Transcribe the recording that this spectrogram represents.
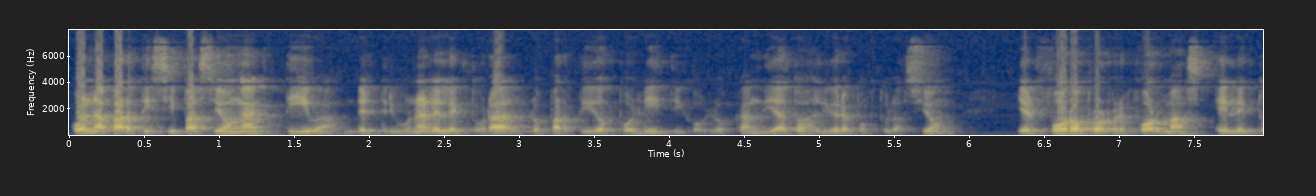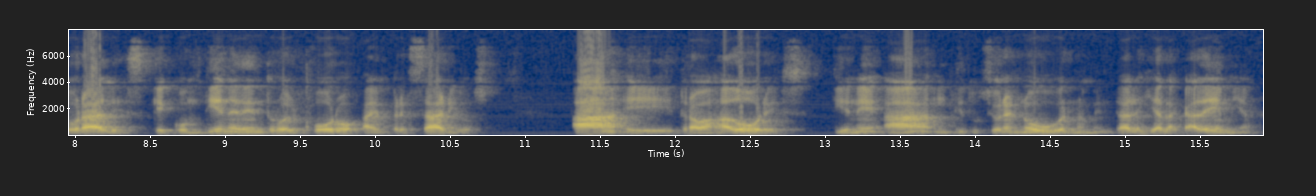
con la participación activa del Tribunal Electoral, los partidos políticos, los candidatos a libre postulación y el Foro Pro Reformas Electorales, que contiene dentro del foro a empresarios, a eh, trabajadores, tiene a instituciones no gubernamentales y a la academia,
